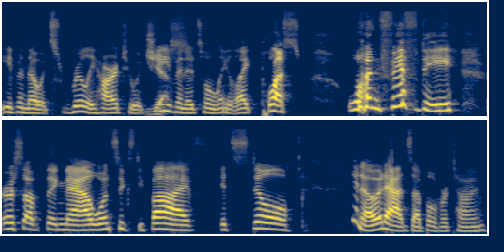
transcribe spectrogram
even though it's really hard to achieve Yes. and it's only like plus 150 or something now, 165. It's still, you know, it adds up over time.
